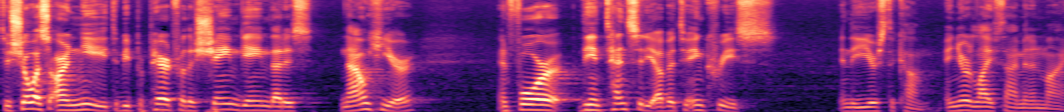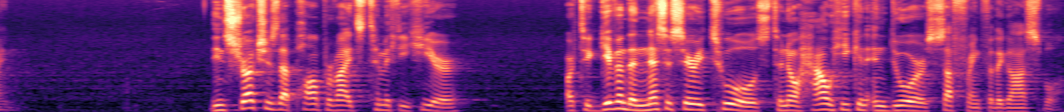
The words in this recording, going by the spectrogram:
to show us our need to be prepared for the shame game that is now here and for the intensity of it to increase in the years to come, in your lifetime and in mine. The instructions that Paul provides Timothy here are to give him the necessary tools to know how he can endure suffering for the gospel.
